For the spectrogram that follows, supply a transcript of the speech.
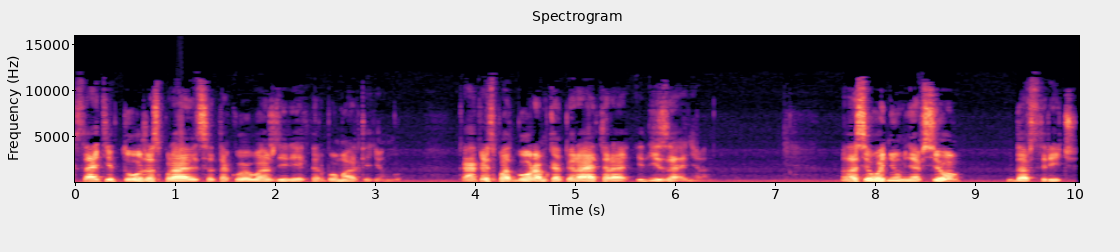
кстати, тоже справится такой ваш директор по маркетингу, как и с подбором копирайтера и дизайнера. Ну, на сегодня у меня все. До встречи.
